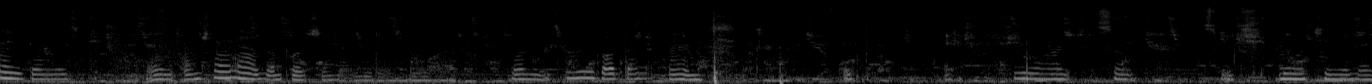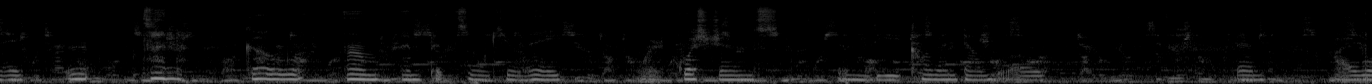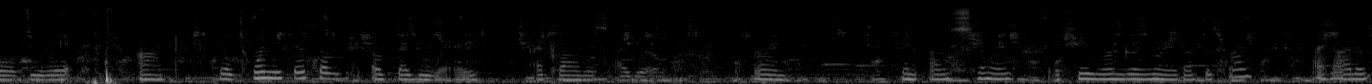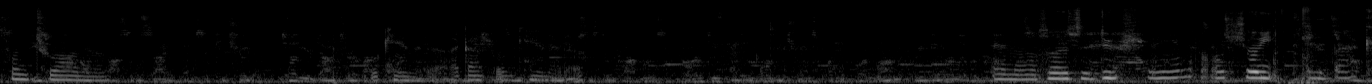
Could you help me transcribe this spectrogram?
Hey guys, and I'm sorry I haven't posted a video in a while. Um, sorry about that. Um, if, if you want some some more A, then go um and put some Q and A or questions in the comment down below, 25th of, of February. I promise I will. Um, and also, if you're wondering where I got this from, I got it from Toronto. Or Canada. I got it from Canada. And also, it's a Duchene. I'll show you in the back.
